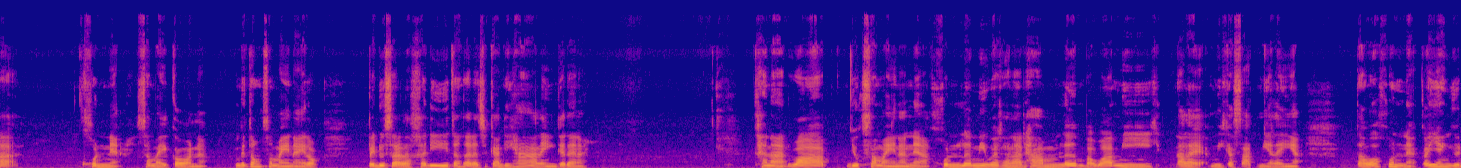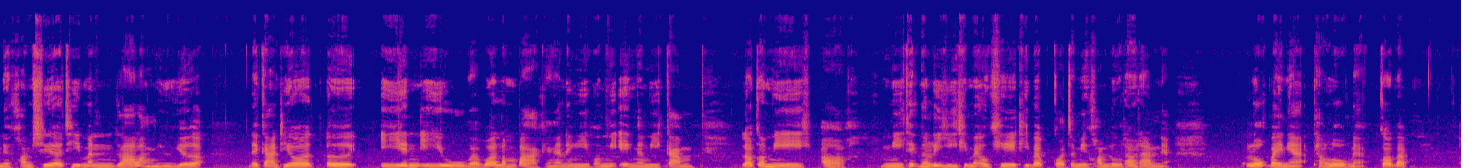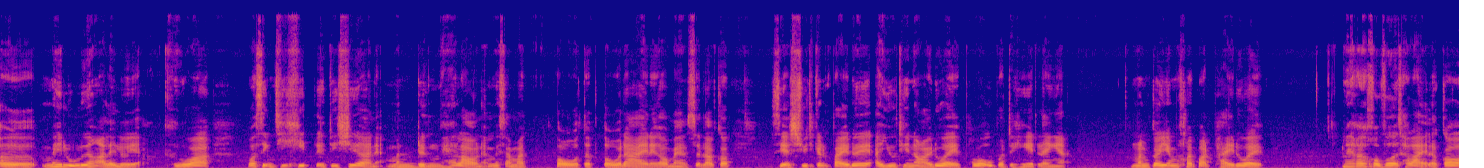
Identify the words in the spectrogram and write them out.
คนเนี่ยสมัยก่อนอะไม่ต้องสมัยไหนหรอก ไปดูสารคดีตั้งแต่รัชกาลที่ห้าอะไรอย่างงี้ก็ได้นะขนาดว่ายุคสมัยนั้นเนี่ย คนเริ่มมีวัฒนธรรม เริ่มแบบว่ามีอะไรมีกษัตริย์มีอะไรเงี้ย แต่ว่าคนเนี่ยก็ยังอยู่ในความเชื่อที่มันล้าหลังอยู่เยอะ ในการที่ว่าเอออีเย็นอีอยู่แบบว่าลำบากอย่างนั้นอย่างนี้เพราะมีเองมีกรรม แล้วก็มีเอ่อมีเทคโนโลยีที่ไม่โอเค ที่แบบกว่าจะมีความรู้เท่าทันเนี่ย โลกใบเนี้ยทั้งโลกเนี่ยก็แบบเออไม่รู้เรื่องอะไรเลยอะคือว่าว่าสิ่งที่คิดหรือที่เชื่อเนี่ยมันดึงให้เราเนี่ยไม่สามารถโตเติบโตได้นึกออกไหมเสร็จแล้วก็เสียชีวิตกันไปด้วยอายุที่น้อยด้วย เพราะว่าอุบัติเหตุอะไรเงี้ยมันก็ยังไม่ค่อยปลอดภัยด้วย ไม่ค่อย cover เท่าไหร่ แล้วก็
